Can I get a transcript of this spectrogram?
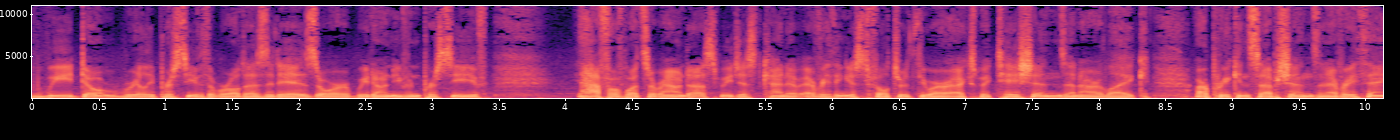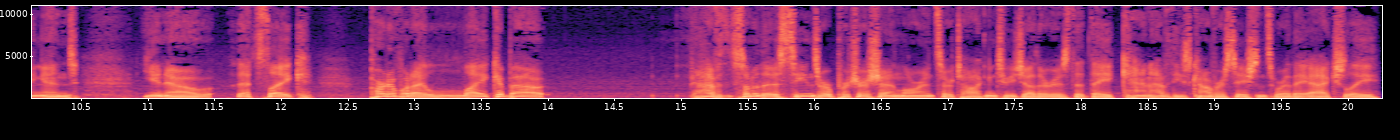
we don't really perceive the world as it is, or we don't even perceive half of what's around us. We just kind of everything is filtered through our expectations and our like our preconceptions and everything. And you know, that's like part of what I like about have some of those scenes where Patricia and Lawrence are talking to each other is that they can have these conversations where they actually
